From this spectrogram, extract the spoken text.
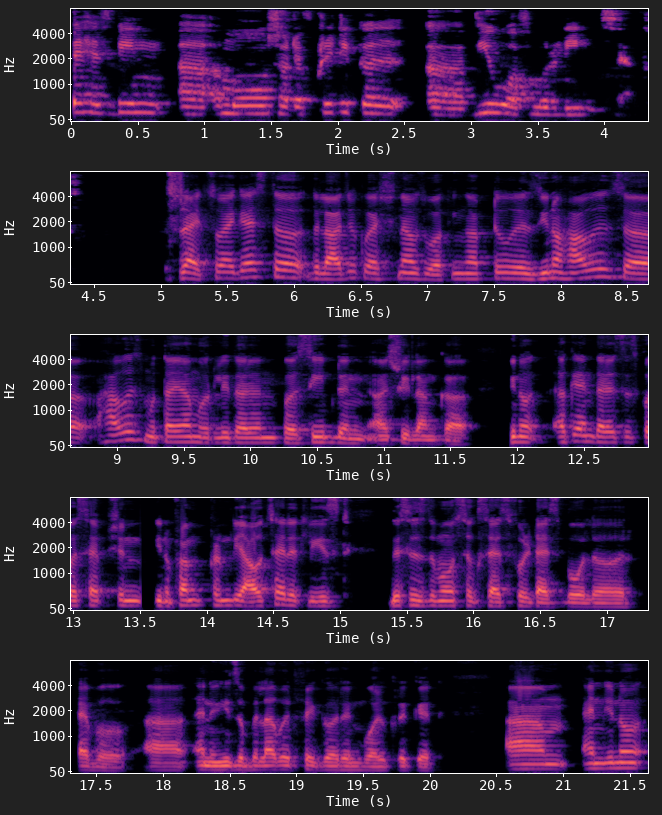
there has been a more sort of critical view of Murali himself. Right. So I guess the, the larger question I was working up to is, you know, how is uh, how is Muttiah Muralitharan perceived in uh, Sri Lanka? You know, again, there is this perception, you know, from from the outside at least, this is the most successful Test bowler ever, uh, and he's a beloved figure in world cricket. Um, and you know,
